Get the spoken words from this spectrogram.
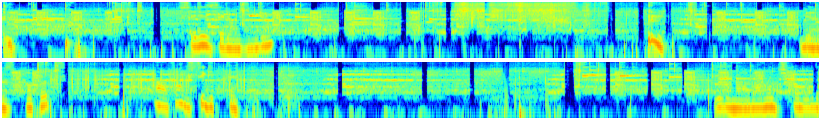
seri seri oynayacağım. Biraz puppet. Aa Foxy gitti. Güzel abi ama çıka burada.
